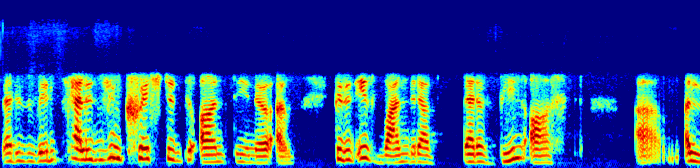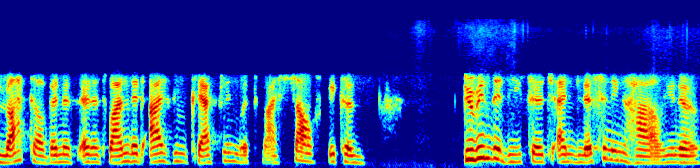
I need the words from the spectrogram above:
that is a very challenging question to answer. You know, because um, it is one that I've that I've been asked um, a lot of, and it's and it's one that I've been grappling with myself because doing the research and listening how you know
